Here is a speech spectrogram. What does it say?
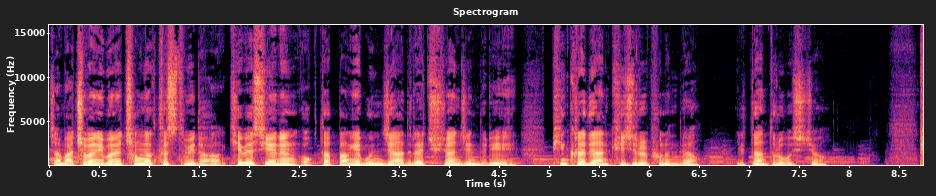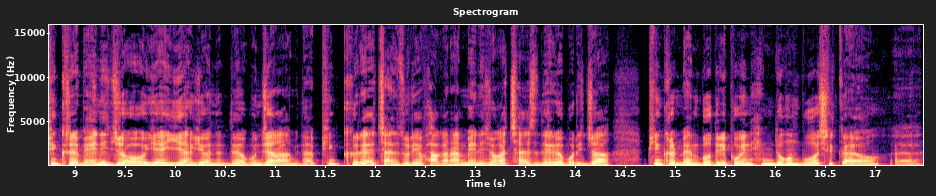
자, 맞춰맨 이번엔 청력 테스트입니다. KBS 예능 옥탑방의 문제아들의 출연진들이 핑클에 대한 퀴즈를 푸는데요. 일단 들어보시죠. 핑클의 매니저의 이야기였는데요. 문제 나갑니다. 핑클의 잔소리에 화가 난 매니저가 차에서 내려버리자 핑클 멤버들이 보인 행동은 무엇일까요? 예.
